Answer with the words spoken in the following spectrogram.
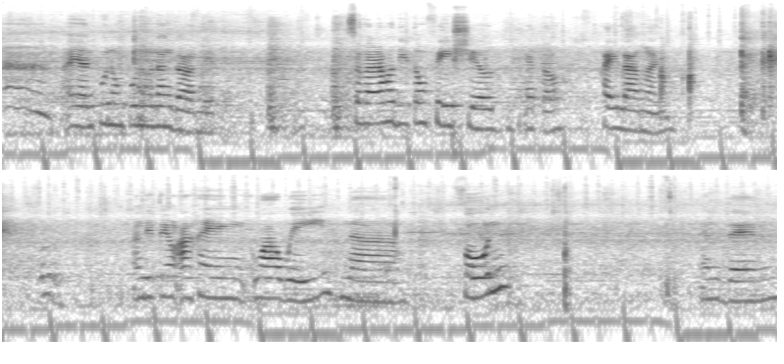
Ayan, punong-puno ng gamit. So, meron ako ditong face shield. Ito, kailangan. Andito yung aking Huawei na phone. And then,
